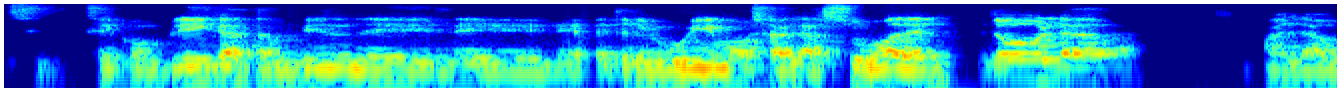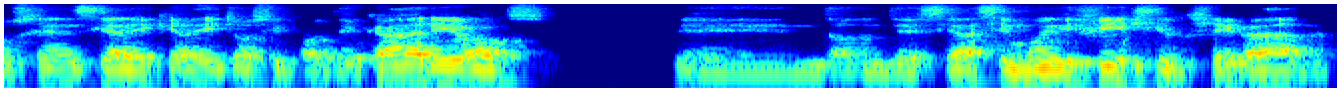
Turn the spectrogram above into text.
se complica, también le atribuimos a la suba del dólar, a la ausencia de créditos hipotecarios, en donde se hace muy difícil llegar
